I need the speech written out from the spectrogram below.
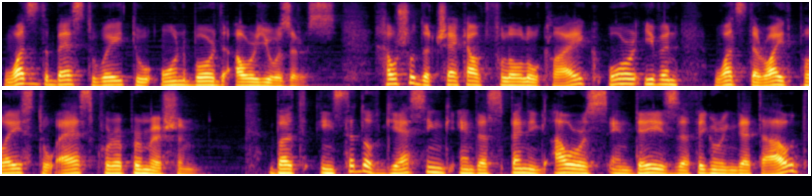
what's the best way to onboard our users? How should the checkout flow look like? Or even what's the right place to ask for a permission? But instead of guessing and uh, spending hours and days uh, figuring that out,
